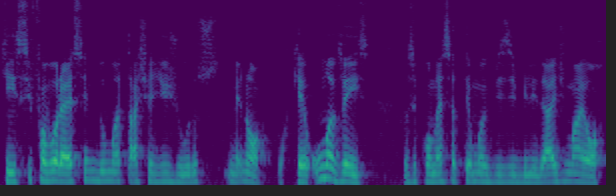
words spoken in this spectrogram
que se favorecem de uma taxa de juros menor, porque uma vez você começa a ter uma visibilidade maior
